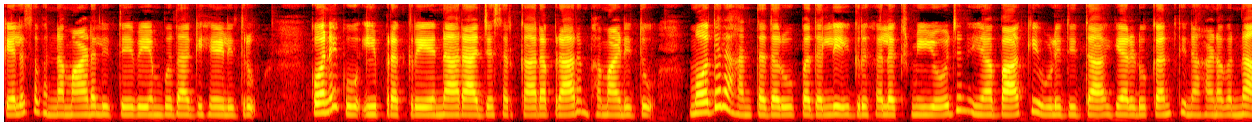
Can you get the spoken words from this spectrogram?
ಕೆಲಸವನ್ನು ಮಾಡಲಿದ್ದೇವೆ ಎಂಬುದಾಗಿ ಹೇಳಿದರು. ಕೊನೆಗೂ ಈ ಪ್ರಕ್ರಿಯೆಯನ್ನು ರಾಜ್ಯ ಸರ್ಕಾರ ಪ್ರಾರಂಭ ಮಾಡಿತು ಮೊದಲ ಹಂತದ ರೂಪದಲ್ಲಿ ಗೃಹಲಕ್ಷ್ಮಿ ಯೋಜನೆಯ ಬಾಕಿ ಉಳಿದಿದ್ದ ಎರಡು ಕಂತಿನ ಹಣವನ್ನು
